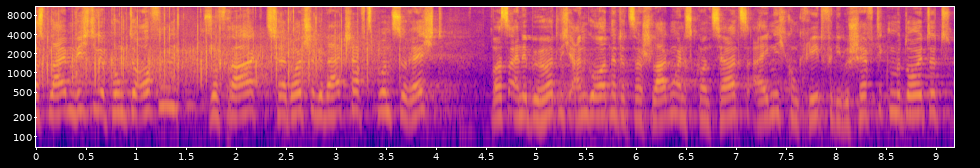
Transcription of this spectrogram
Es bleiben wichtige Punkte offen. So fragt der Deutsche Gewerkschaftsbund zu Recht, was eine behördlich angeordnete Zerschlagung eines Konzerns eigentlich konkret für die Beschäftigten bedeutet,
